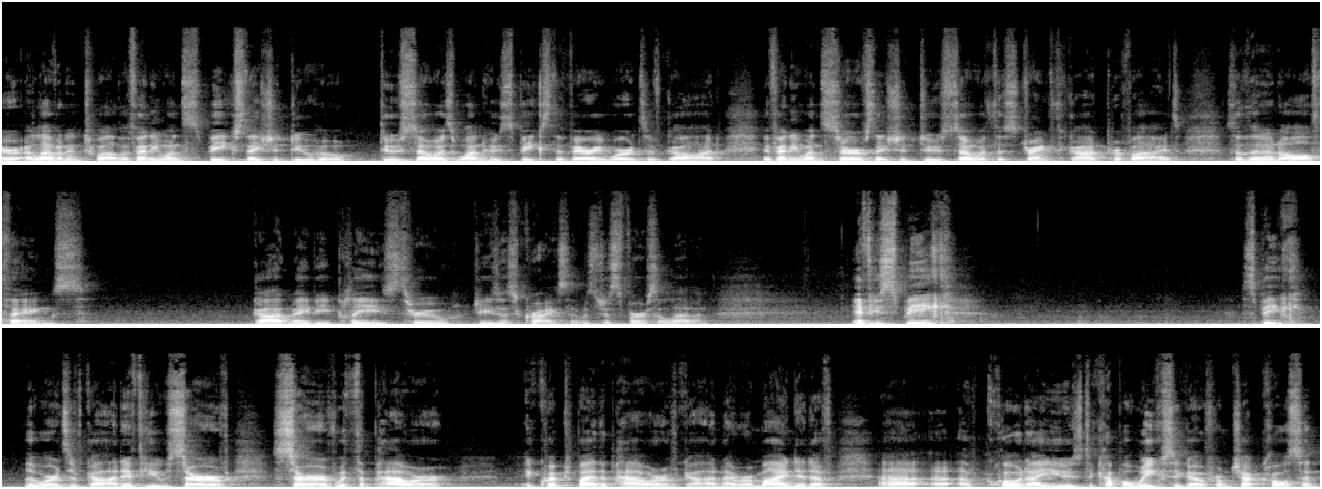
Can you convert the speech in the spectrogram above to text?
or 11 and 12. If anyone speaks, they should do, do so as one who speaks the very words of God. If anyone serves, they should do so with the strength God provides, so that in all things God may be pleased through Jesus Christ. That was just verse 11. If you speak, speak the words of God. If you serve, serve with the power, equipped by the power of God. And I'm reminded of uh, a quote I used a couple weeks ago from Chuck Colson.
